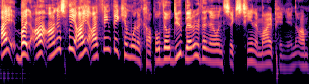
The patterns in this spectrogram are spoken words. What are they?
I but honestly, I I think they can win a couple. They'll do better than 0 and 16 in my opinion. Um,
